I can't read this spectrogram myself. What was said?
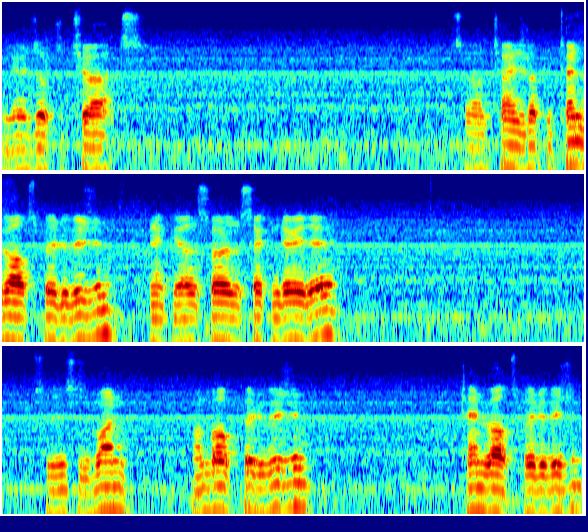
and goes up the charts. So I'll change it up to 10 volts per division, connect the other side of the secondary there. So this is one, one volt per division, 10 volts per division.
